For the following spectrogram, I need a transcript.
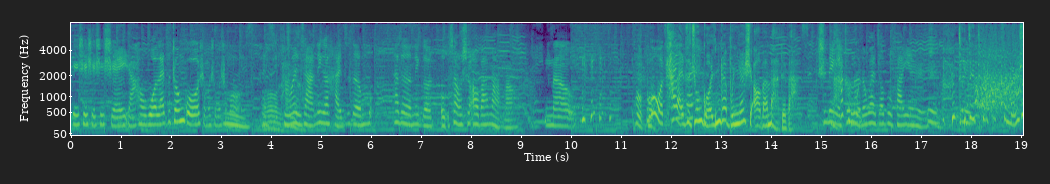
谁谁谁谁谁，然后我来自中国，什么什么什么。嗯，哦请问一下，那个孩子的梦，他的那个偶像是奥巴马吗？No，不不过我猜他来自中国，应该不应该是奥巴马对吧？是那个中国的外交部发言人是吗？对对对，可能是。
